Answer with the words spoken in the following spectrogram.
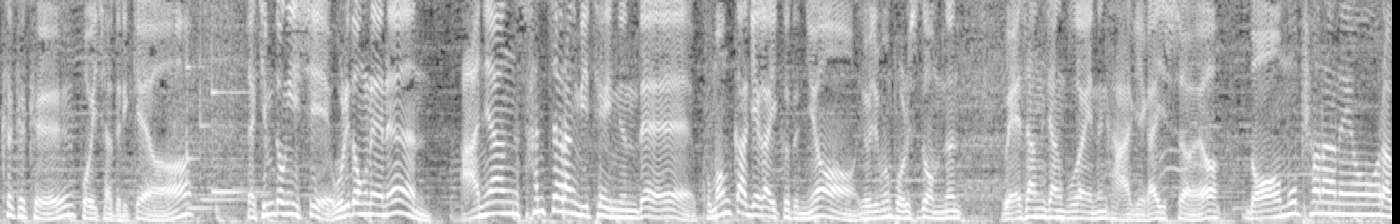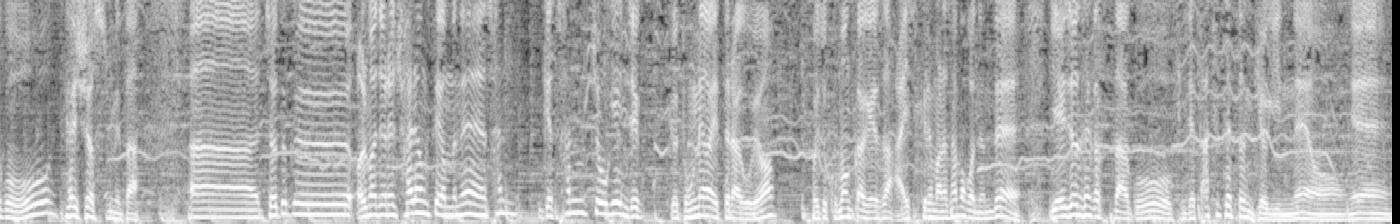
크크크 보이차 드릴게요. 자, 김동희 씨, 우리 동네는 안양 산자락 밑에 있는데 구멍가게가 있거든요. 요즘은 볼 수도 없는 외상장부가 있는 가게가 있어요. 너무 편하네요. 라고 해주셨습니다. 아, 저도 그, 얼마 전에 촬영 때문에 산, 이렇게 산 쪽에 이제 그 동네가 있더라고요. 거기서 구멍가게에서 아이스크림 하나 사먹었는데 예전 생각도 나고 굉장히 따뜻했던 기억이 있네요. 예.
